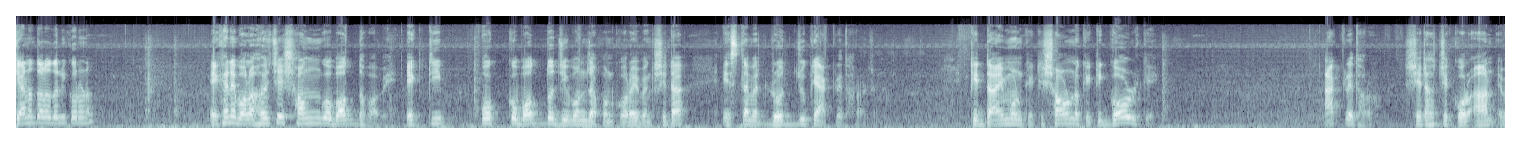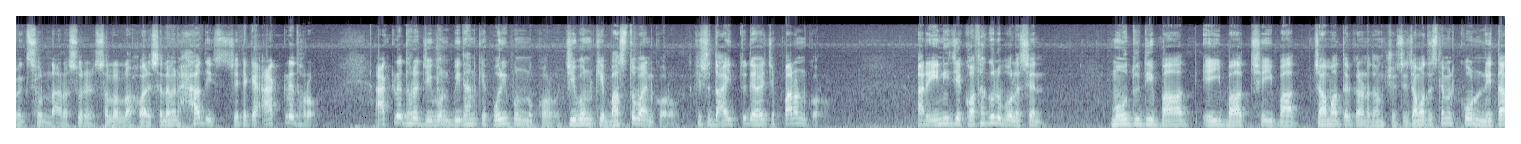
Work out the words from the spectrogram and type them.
কেন দলাদলি করো না? এখানে বলা হয়েছে সঙ্গবদ্ধভাবে, একটি ঐক্যবদ্ধ জীবনযাপন করো এবং সেটা ইসলামের রজ্জুকে আঁকড়ে ধরার জন্য। একটি ডায়মন্ডকে একটি স্বর্ণকে, একটি গোল্ডকে আঁকড়ে ধরো। সেটা হচ্ছে কোরআন এবং সন্না রসুলের সাল্লাহ সাল্লামের হাদিস। যেটাকে আঁকড়ে ধরো। আঁকড়ে ধরে জীবন বিধানকে পরিপূর্ণ করো, জীবনকে বাস্তবায়ন করো, কিছু দায়িত্ব দেওয়া হয়েছে পালন করো। আর ইনি যে কথাগুলো বলেছেন, মৌদুদি বাদ, এই বাদ, সেই বাদ, জামাতের কারণে ধ্বংস হয়েছে। জামাত ইসলামের কোন নেতা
